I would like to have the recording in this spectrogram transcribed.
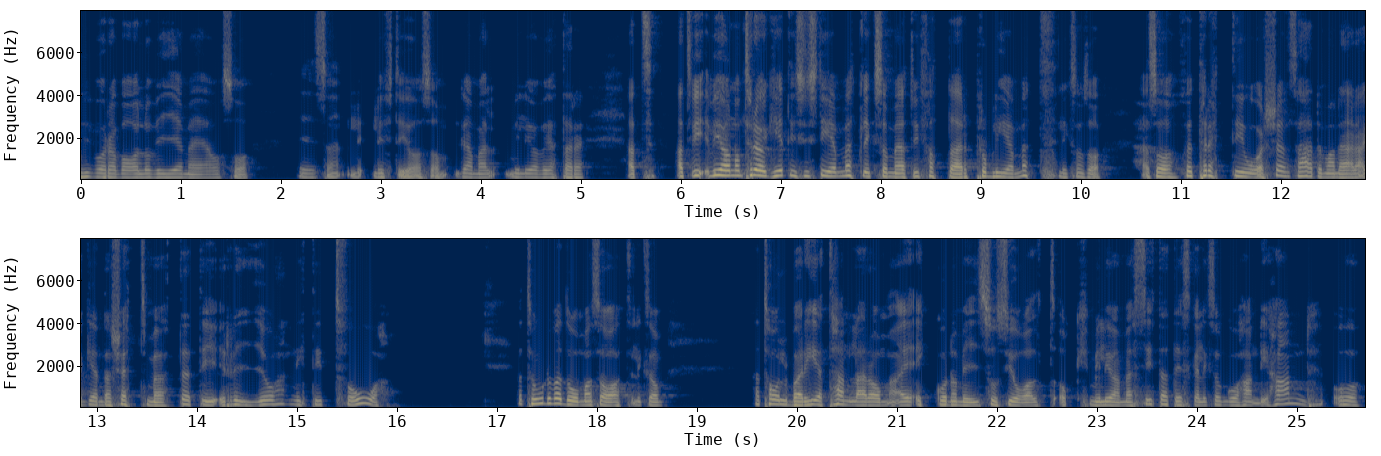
hur våra val och vi är med och så. Eh, sen lyfter jag som gammal miljövetare att, att vi, vi har någon tröghet i systemet liksom med att vi fattar problemet. Liksom så. Alltså för 30 år sedan så hade man det här Agenda 21-mötet i Rio 92 jag tror det var då man sa att, liksom, att hållbarhet handlar om eh, ekonomi, socialt och miljömässigt, att det ska liksom gå hand i hand. Och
